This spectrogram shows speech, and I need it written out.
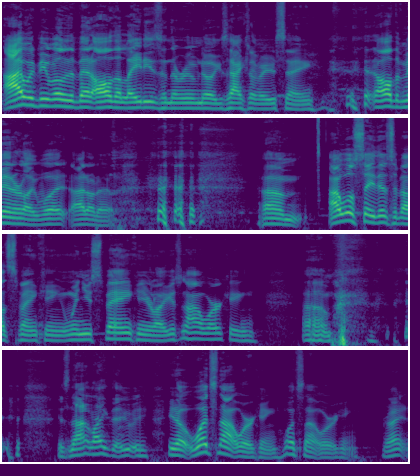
I would be willing to bet all the ladies in the room know exactly what you're saying. all the men are like, "What? I don't know." um, I will say this about spanking: when you spank and you're like, "It's not working," um, it's not like that. You know, what's not working? What's not working? Right?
